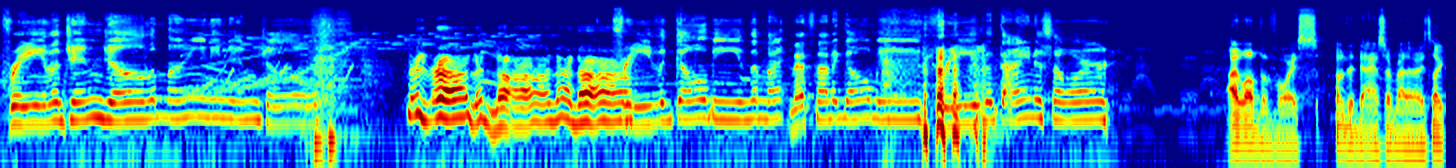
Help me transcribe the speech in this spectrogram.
Free the ginger, the mighty ginger. La la la la la. Free the Gobi, the mi- That's not a Gobi. Free the dinosaur. I love the voice of the dinosaur. By the way, it's like.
